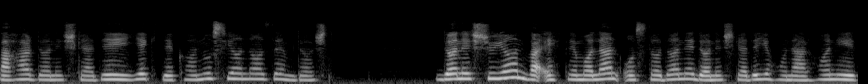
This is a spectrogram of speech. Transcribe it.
و هر دانشکده یک دکانوس یا نازم داشت. دانشجویان و احتمالاً استادان دانشکده هنرها نیز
